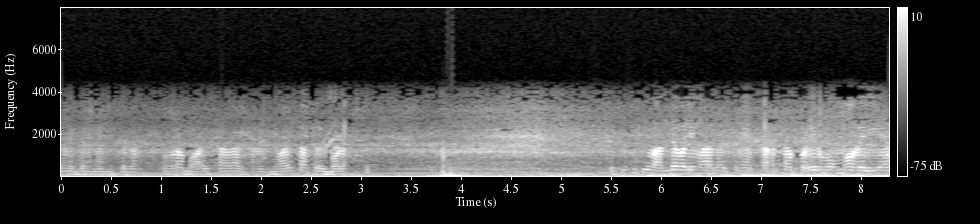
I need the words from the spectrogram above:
நினைக்கிறேங்க நினச்சிடலாம் பூரா பாய்ஸாக தான் இருக்காங்க. பாய்ஸாக ஹாஸ்டல் போல. சுற்றி சுற்றி வந்த வழி மறந்துருச்சுங்க. கரெக்டாக போயிடுவோமா வெளியே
